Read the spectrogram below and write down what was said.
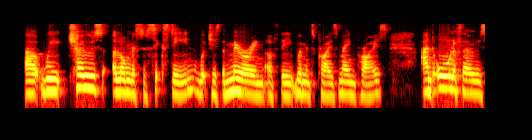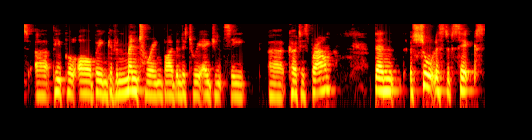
Uh, we chose a long list of 16, which is the mirroring of the Women's Prize main prize. And all of those uh, people are being given mentoring by the literary agency uh, Curtis Brown. Then a short list of six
